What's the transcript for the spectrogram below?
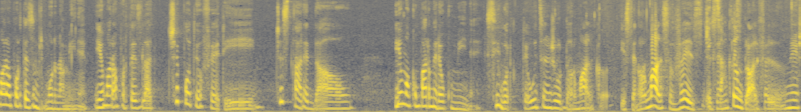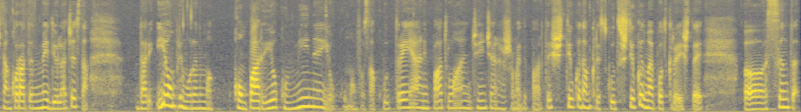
mă raportez în primul rând la mine. Eu mă raportez la ce pot oferi, ce stare dau. Eu mă compar mereu cu mine. Sigur, te uiți în jur, normal, că este normal să vezi ce exact. se întâmplă, altfel nu ești ancorat în mediul acesta. Dar eu, în primul rând, mă compar eu cu mine, eu cum am fost acum 3 ani, 4 ani, 5 ani și așa mai departe. Știu cât am crescut, știu cât mai pot crește. Uh, sunt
